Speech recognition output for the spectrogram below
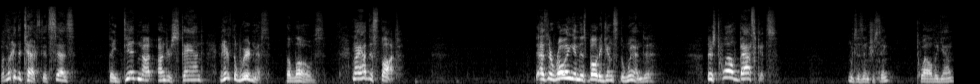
But look at the text. It says, they did not understand. And here's the weirdness the loaves. And I had this thought as they're rowing in this boat against the wind, there's 12 baskets, which is interesting. 12 again.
